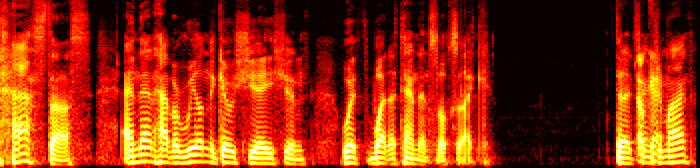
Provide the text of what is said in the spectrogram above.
past us and then have a real negotiation with what attendance looks like. Did I change Okay. your mind?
